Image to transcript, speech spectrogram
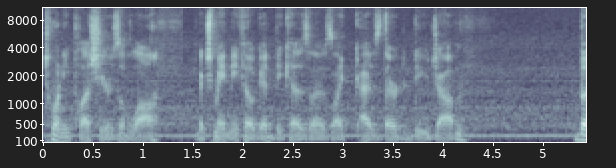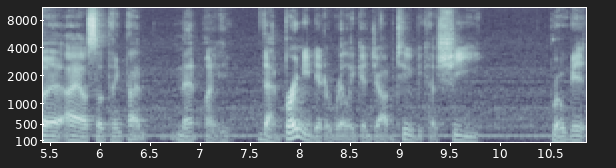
20 plus years of law, which made me feel good because I was like, I was there to do a job. But I also think that meant my that Brittany did a really good job too because she wrote it,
